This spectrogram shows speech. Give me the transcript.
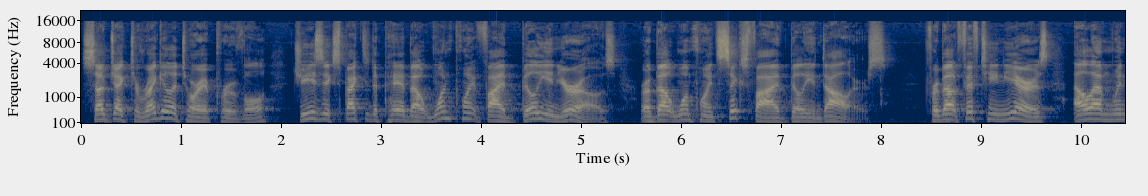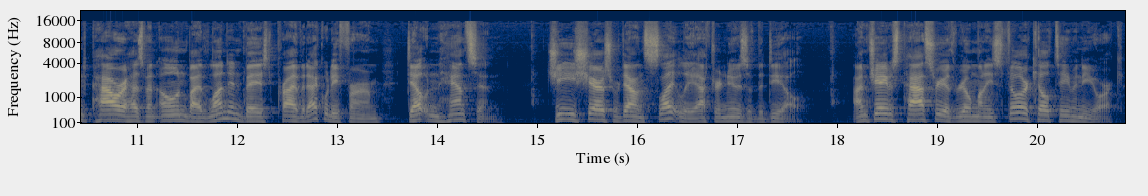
Subject to regulatory approval, GE is expected to pay about 1.5 billion euros, or about 1.65 billion dollars. For about 15 years, LM Wind Power has been owned by London-based private equity firm Doughty Hanson. GE shares were down slightly after news of the deal. I'm James Passeri with Real Money's Fill or Kill team in New York.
